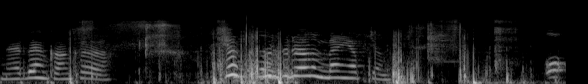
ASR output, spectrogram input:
Nereden kanka? Dur durduralım ben yapacağım. O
